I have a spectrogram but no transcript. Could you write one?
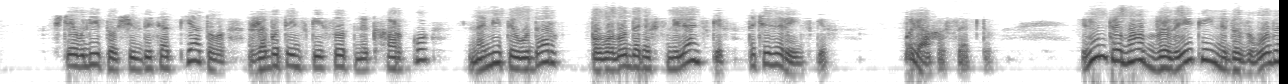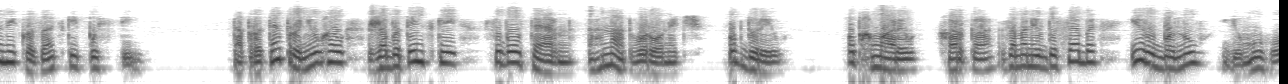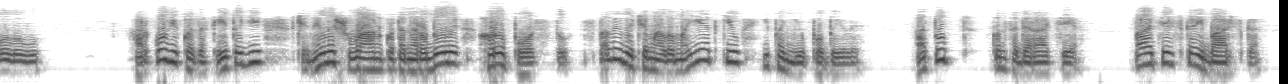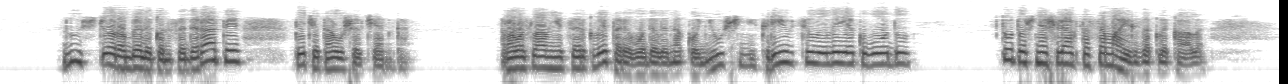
Ще в літо 65-го Жаботинський сотник Харко намітив удар по володарях Смілянських та Чигиринських, поляхах септу. Він тримав великий недозволений козацький постій. Та проте пронюхав жаботинський субалтерн Гнат Воронич, обдурив, обхмарив Харка, заманив до себе і рубанув йому голову. Харкові козаки тоді вчинили шванку та наробили хропосту, спалили чимало маєтків і панів побили. А тут конфедерація, Пацівська і Барська. Ну, що робили конфедерати, ти читав у Шевченка. Православні церкви переводили на конюшні, крівцю лили, як воду. Тутошня шляхта сама їх закликала.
